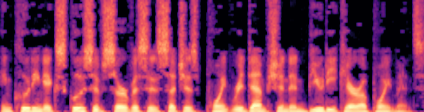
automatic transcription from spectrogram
including exclusive services such as point redemption and beauty care appointments.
